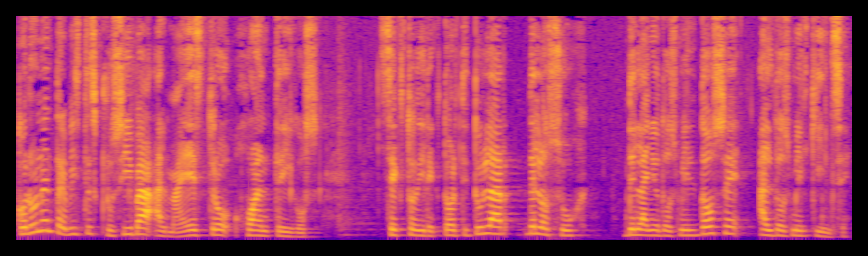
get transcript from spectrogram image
con una entrevista exclusiva al maestro Juan Trigos, sexto director titular de los SUG del año 2012 al 2015.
